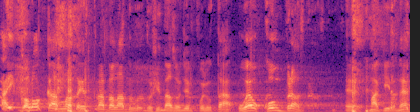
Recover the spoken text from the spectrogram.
aí, colocaram lá na entrada lá do, do ginásio onde ele foi lutar, o Elcom Brasil. É, Maguila, né?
